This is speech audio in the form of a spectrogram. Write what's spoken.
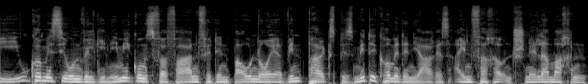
Die EU-Kommission will Genehmigungsverfahren für den Bau neuer Windparks bis Mitte kommenden Jahres einfacher und schneller machen.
